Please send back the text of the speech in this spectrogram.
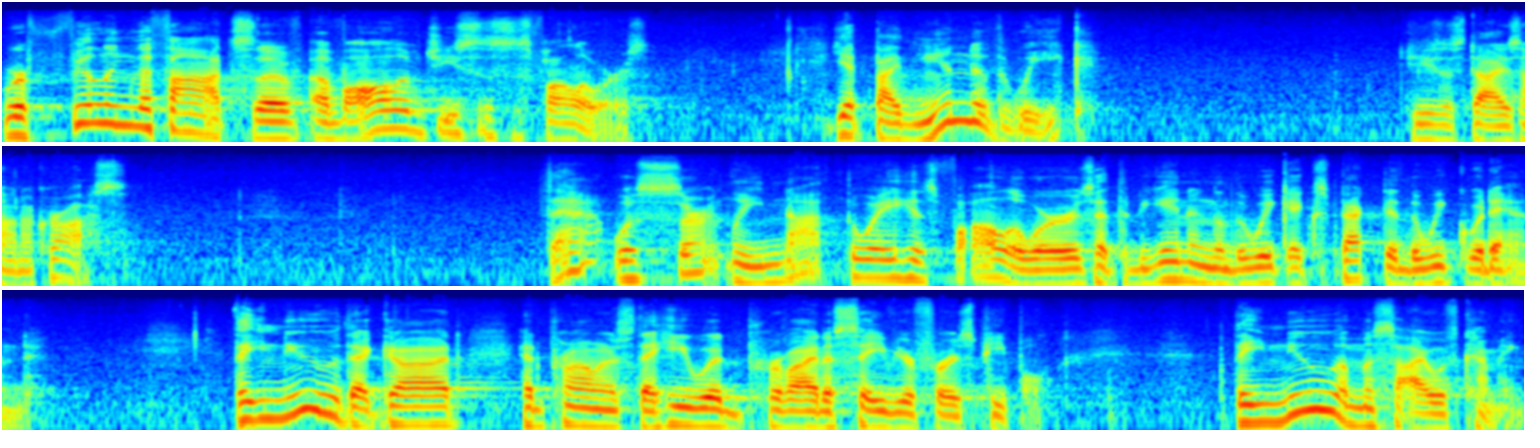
were filling the thoughts of, of all of Jesus' followers. Yet by the end of the week, Jesus dies on a cross. That was certainly not the way his followers at the beginning of the week expected the week would end. They knew that God had promised that he would provide a Savior for his people. They knew a Messiah was coming,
